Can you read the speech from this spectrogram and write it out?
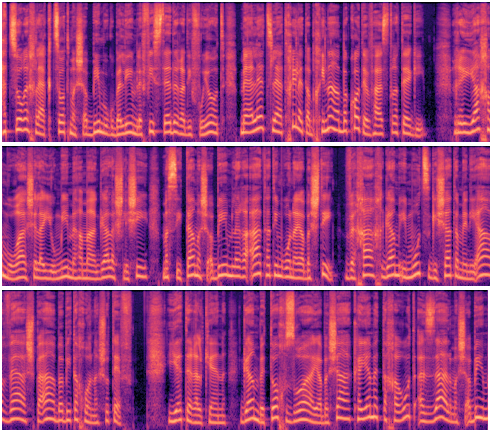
הצורך להקצות משאבים מוגבלים לפי סדר עדיפויות מאלץ להתחיל את הבחינה בקוטב האסטרטגי. ראייה חמורה של האיומים מהמעגל השלישי מסיטה משאבים לרעת התמרון היבשתי, וכך גם אימוץ גישת המניעה וההשפעה בביטחון השוטף. יתר על כן, גם בתוך זרוע היבשה קיימת תחרות עזה על משאבים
